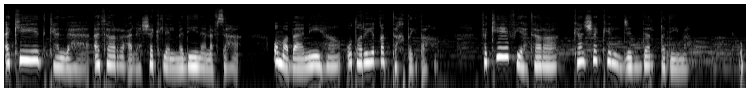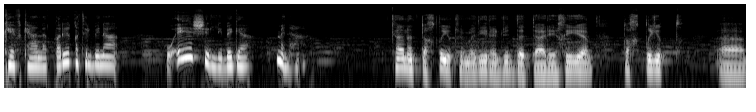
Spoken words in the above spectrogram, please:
أكيد كان لها أثر على شكل المدينة نفسها ومبانيها وطريقة تخطيطها. فكيف يا ترى كان شكل جدة القديمة؟ وكيف كانت طريقة البناء؟ وإيش اللي بقى منها؟ كان التخطيط في مدينة جدة التاريخية تخطيط آه،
